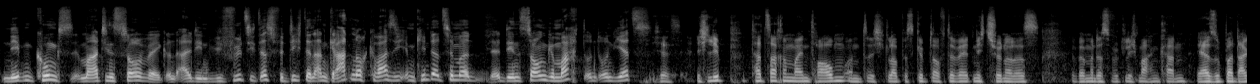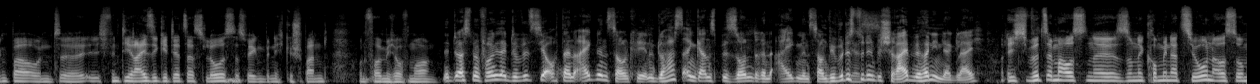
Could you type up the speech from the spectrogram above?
Neben Kungs, Martin Solveig und all denen. Wie fühlt sich das für dich denn an? Gerade noch quasi im Kinderzimmer äh, den Song gemacht und, und jetzt? Yes. Ich lebe Tatsache meinen Traum und ich glaube, es gibt auf der Welt nichts Schöneres, wenn man das wirklich machen kann. Ja, super dankbar und äh, ich finde, die Reise geht jetzt erst los, deswegen bin ich gespannt und freue mich auf morgen. Du hast mir vorhin gesagt, du willst ja auch deinen eigenen Sound kreieren und du hast einen ganz besonderen eigenen Sound. Wie würdest du den beschreiben? Wir hören ihn ja gleich. Und ich würde es immer aus eine, so eine Kombination aus so,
